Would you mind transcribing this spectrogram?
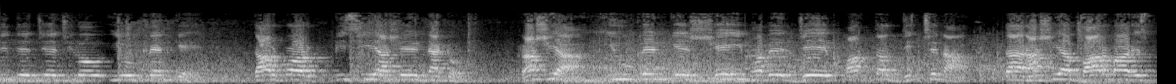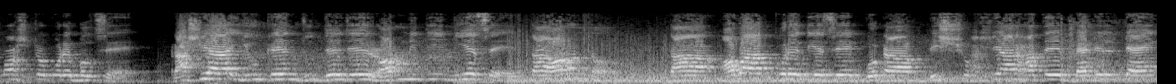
দিতে চেয়েছিল ইউক্রেনকে। তারপর পিছিয়ে আসে ন্যাটো। রাশিয়া ইউক্রেনকে সেইভাবে যে বার্তা দিচ্ছে না, তা রাশিয়া বারবার স্পষ্ট করে বলছে। রাশিয়া ইউক্রেন যুদ্ধে যে রণনীতি নিয়েছে, তা অনন্য। তা অবাক করে দিয়েছে গোটা বিশ্ব। রাশিয়ার হাতে ব্যাটেল ট্যাঙ্ক,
